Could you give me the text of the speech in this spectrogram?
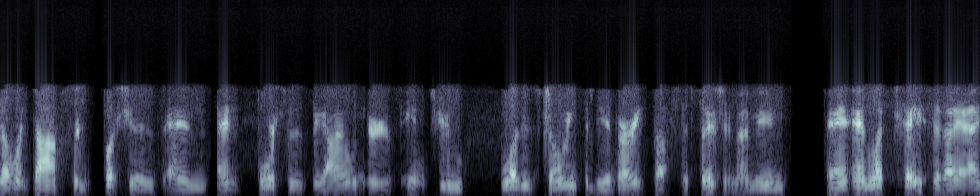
Noah Dobson pushes and and forces the Islanders into what is going to be a very tough decision. I mean, and, and let's face it, I, I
